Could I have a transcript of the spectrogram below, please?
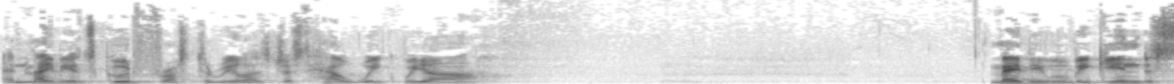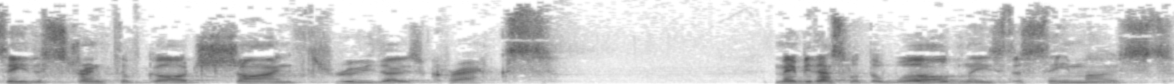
And maybe it's good for us to realize just how weak we are. Maybe we'll begin to see the strength of God shine through those cracks. Maybe that's what the world needs to see most.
